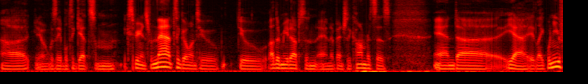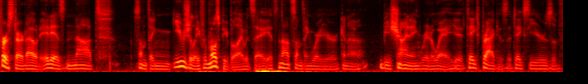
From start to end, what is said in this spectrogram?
Uh, you know, was able to get some experience from that to go into do other meetups and, and eventually conferences. And uh, yeah, it, like when you first start out, it is not something usually for most people i would say it's not something where you're gonna be shining right away. It takes practice. It takes years of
